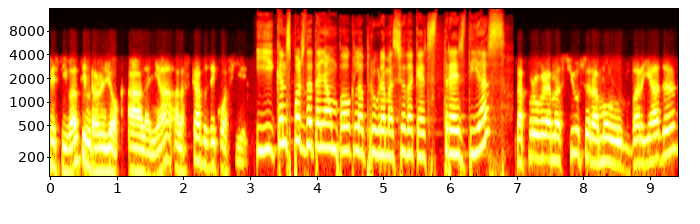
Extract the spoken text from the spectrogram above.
festival tindrà lloc a Alanyà, a les Caves de Coifier. I que ens pots detallar un poc la programació d'aquests tres dies? La programació serà molt variada,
